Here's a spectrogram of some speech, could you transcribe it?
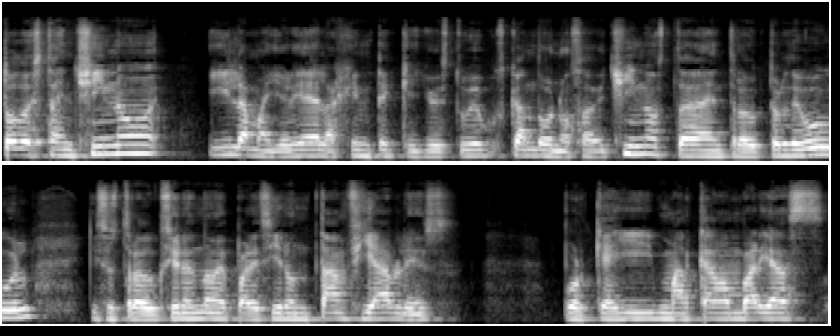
Todo está en chino y la mayoría de la gente que yo estuve buscando no sabe chino. Está en traductor de Google y sus traducciones no me parecieron tan fiables porque ahí marcaban varias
